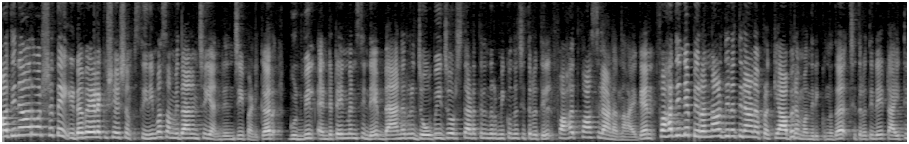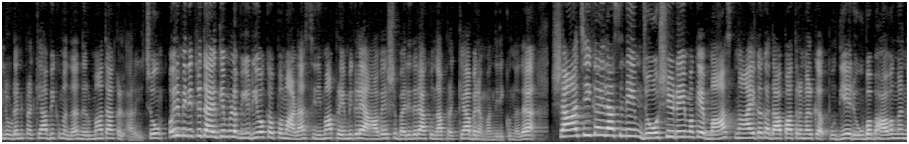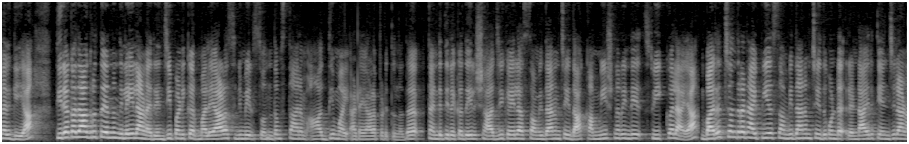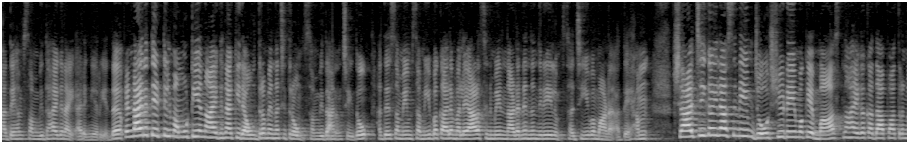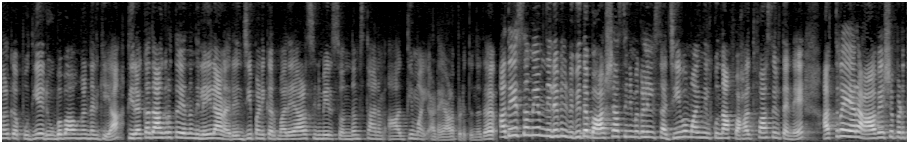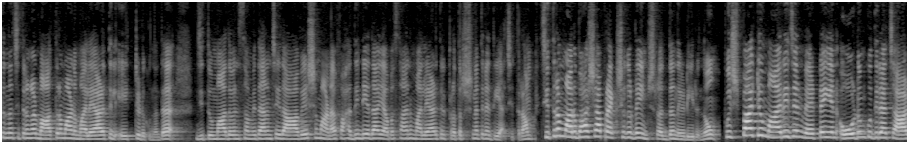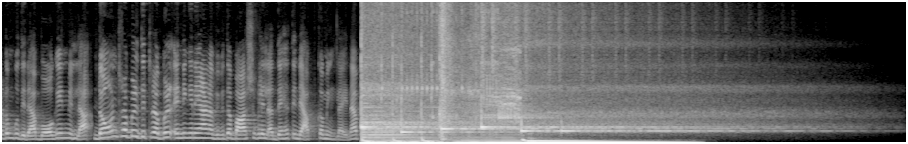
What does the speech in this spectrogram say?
പതിനാറ് വർഷത്തെ ഇടവേളയ്ക്ക് ശേഷം സിനിമ സംവിധാനം ചെയ്യാൻ രഞ്ജി പണിക്കർ. ഗുഡ്വിൽ എന്റർടൈൻമെന്റ്സിന്റെ ബാനറിൽ ജോബി ജോർജ് തടത്തിൽ നിർമ്മിക്കുന്ന ചിത്രത്തിൽ ഫഹദ് ഫാസിലാണ് നായകൻ. ഫഹദിന്റെ പിറന്നാൾ ദിനത്തിലാണ് പ്രഖ്യാപനം വന്നിരിക്കുന്നത്. ചിത്രത്തിന്റെ ടൈറ്റിൽ ഉടൻ പ്രഖ്യാപിക്കുമെന്ന് നിർമ്മാതാക്കൾ അറിയിച്ചു. ഒരു മിനിറ്റ് ദൈർഘ്യമുള്ള വീഡിയോക്കൊപ്പമാണ് സിനിമാ പ്രേമികളെ ആവേശഭരിതരാക്കുന്ന പ്രഖ്യാപനം വന്നിരിക്കുന്നത്. ഷാജി കൈലാസിന്റെയും ജോഷിയുടെയും ഒക്കെ മാസ് നായക കഥാപാത്രങ്ങൾക്ക് പുതിയ രൂപഭാവങ്ങൾ നൽകിയ തിരകഥാകൃത്ത് എന്ന നിലയിലാണ് രഞ്ജി പണിക്കർ മലയാള സിനിമയിൽ സ്വന്തം സ്ഥാനം ആദ്യമായി അടയാളപ്പെടുത്തുന്നത്. തന്റെ തിരക്കഥയിൽ ഷാജി കൈലാസ് സംവിധാനം ചെയ്ത കമ്മീഷണറിന്റെ സ്വീക്വലായ Bharath Chandran I P S സംവിധാനം ചെയ്തുകൊണ്ട് രണ്ടായിരത്തി അഞ്ചിലാണ് അദ്ദേഹം സംവിധായകനായി അരങ്ങേറിയത്. രണ്ടായിരത്തി എട്ടിൽ മമ്മൂട്ടിയെ നായകനാക്കി രൗദ്രം എന്ന ചിത്രവും സംവിധാനം ചെയ്തു. അതേസമയം സമീപകാല മലയാള സിനിമയിൽ നടൻ എന്ന നിലയിലും സജീവമാണ് അദ്ദേഹം. ഷാജി കൈലാസിന്റെയും ജോഷിയുടെയും ഒക്കെ മാസ് നായക കഥാപാത്രങ്ങൾക്ക് പുതിയ രൂപഭാവങ്ങൾ നൽകിയ തിരക്കഥാകൃത്ത് എന്ന നിലയിലാണ് രഞ്ജി പണിക്കർ മലയാള സിനിമയിൽ സ്വന്തം സ്ഥാനം ആദ്യമായി അടയാളപ്പെടുത്തുന്നത്. അതേസമയം നിലവിൽ വിവിധ ഭാഷാ സിനിമകളിൽ സജീവമായി നിൽക്കുന്ന ഫഹദ് ഫാസിൽ തന്നെ അത്രയേറെ ആവേശപ്പെടുത്തുന്ന ചിത്രങ്ങൾ മാത്രമാണ് മലയാളത്തിൽ ഏറ്റെടുക്കുന്നത്. ജിത്തു മാധവൻ സംവിധാനം ചെയ്ത ആവേശമാണ് ഫഹദിന്റേതായി അവസാനം മലയാളത്തിൽ പ്രദർശനത്തിനെത്തിയ ചിത്രം. ചിത്രം മറുഭാഷാ പ്രേക്ഷകരുടെയും ശ്രദ്ധ നേടിയിരുന്നു. Pushpa to മാരിജൻ Vettaiyan Odum Kuthira Chaadum Kuthira bougainvillea don't trouble the trouble എന്നിങ്ങനെയാണ് വിവിധ ഭാഷകളിൽ അദ്ദേഹത്തിന്റെ അപ്കമിംഗ് ലൈനപ്പ്.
